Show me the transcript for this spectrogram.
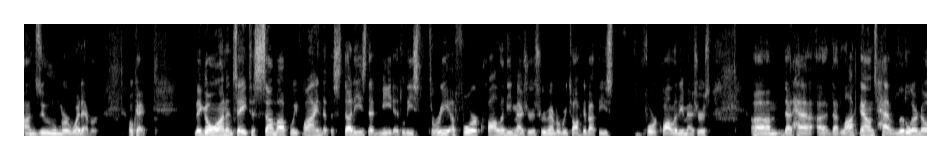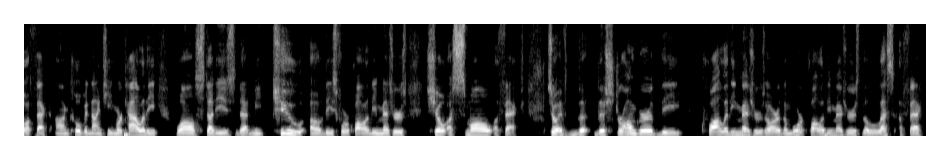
on zoom or whatever. Okay. They go on and say to sum up, we find that the studies that meet at least three of four quality measures, remember we talked about these four quality measures, um, that have uh, that lockdowns have little or no effect on COVID nineteen mortality, while studies that meet two of these four quality measures show a small effect. So if the the stronger the quality measures are, the more quality measures, the less effect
